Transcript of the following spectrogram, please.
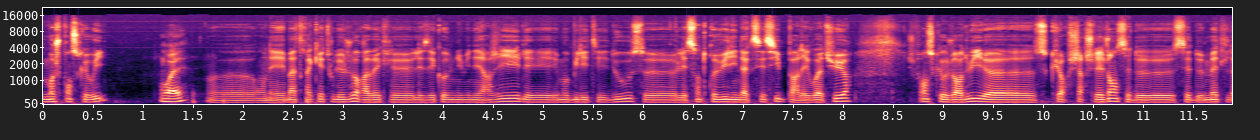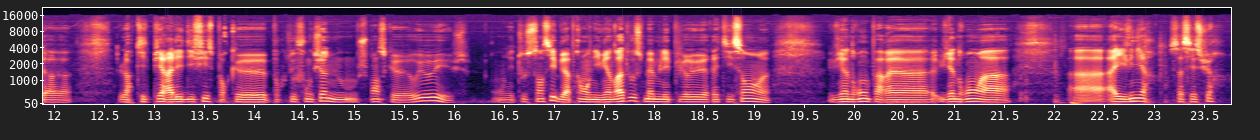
Moi, je pense que oui. Euh, on est matraqué tous les jours avec le- les économies d'énergie, les mobilités douces, euh, les centres-villes inaccessibles par les voitures. Je pense qu'aujourd'hui, euh, ce que recherchent les gens, c'est de, mettre leur petite pierre à l'édifice pour que, tout fonctionne. Je pense que oui, oui, on est tous sensibles. Après, on y viendra tous, même les plus réticents viendront, à y venir, ça c'est sûr.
